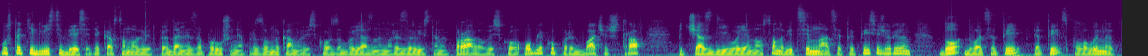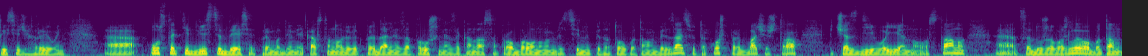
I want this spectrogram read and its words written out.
У статті 210, яка встановлює відповідальність за порушення призовниками військовозобов'язаними резервістами правил військового обліку, передбачить штраф під час дії воєнного стану від 17 тисяч гривень до 25,5 тисяч гривень. Е, У статті 210 прим. 1, яка встановлює відповідальність за порушення законодавства про оборону, мобілізаційну підготовку та мобілізацію, також передбачить штраф під час дії воєнного стану. Е, Це дуже важливо, бо там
